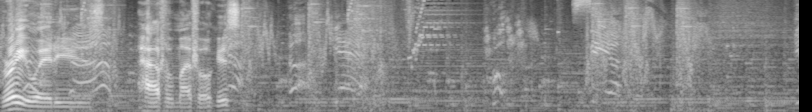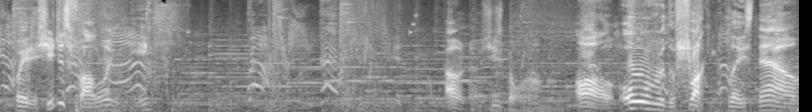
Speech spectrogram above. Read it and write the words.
Great way to use half of my focus. Wait, is she just following me? Oh no, she's going all over the fucking place now.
